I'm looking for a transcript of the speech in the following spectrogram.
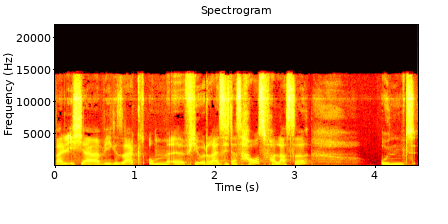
weil ich ja, wie gesagt, um äh, 4.30 Uhr das Haus verlasse. Und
